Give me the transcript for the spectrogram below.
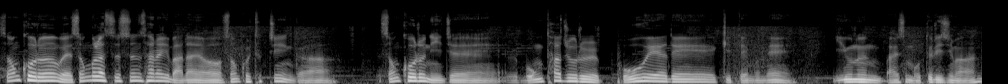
썬콜은 왜 선글라스 쓴 사람이 많아요. 썬콜 특징인가? 썬콜은 이제 그 몽타주를 보호해야 되기 때문에 이유는 말씀 못 드리지만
